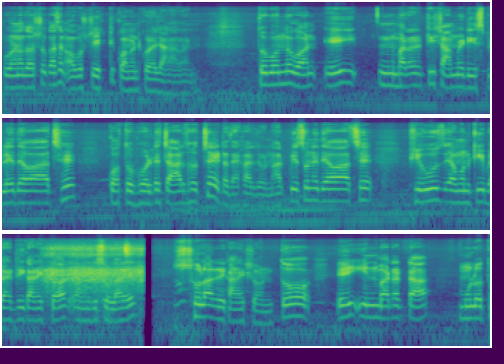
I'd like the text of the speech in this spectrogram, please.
পুরনো দর্শক আছেন, অবশ্যই একটি কমেন্ট করে জানাবেন। তো বন্ধুগণ, এই ইনভার্টারটি সামনে ডিসপ্লে দেওয়া আছে, কত ভোল্টে চার্জ হচ্ছে এটা দেখার জন্য। আর পেছনে দেওয়া আছে ফিউজ, এমনকি ব্যাটারি কানেক্টর, এমনকি সোলারের। সোলারের কানেকশন। তো এই ইনভার্টারটা মূলত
